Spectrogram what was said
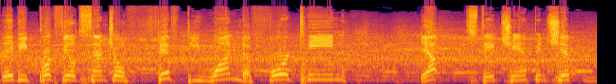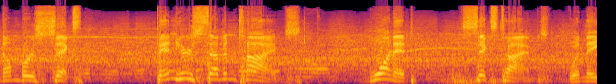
They beat Brookfield Central 51 to 14. Yep, state championship number six. Been here seven times, won it six times. When they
